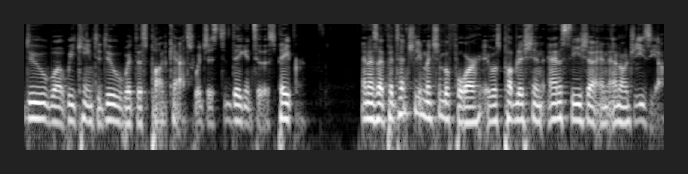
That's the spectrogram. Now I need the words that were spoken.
do what we came to do with this podcast, which is to dig into this paper. And as I potentially mentioned before, it was published in Anesthesia and Analgesia.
